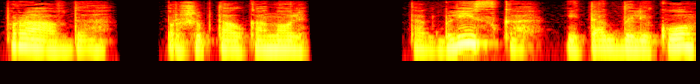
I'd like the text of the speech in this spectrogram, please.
«Правда», — прошептал Каноль. «Так близко и так далеко».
